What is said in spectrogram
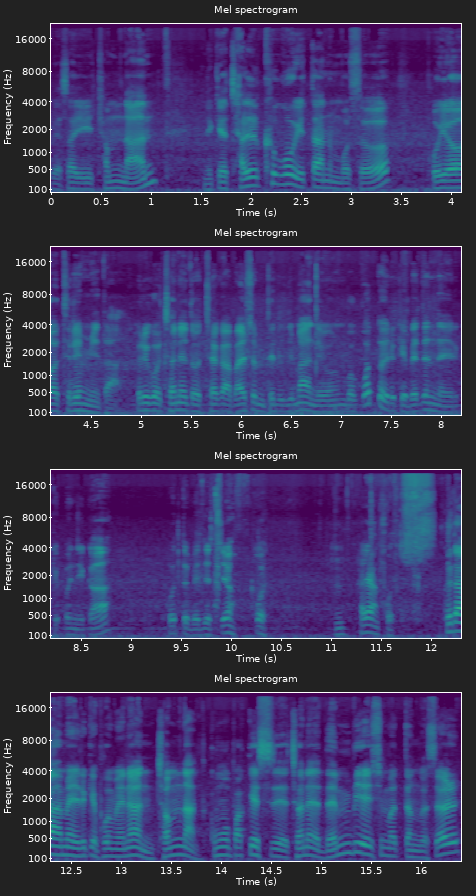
그래서 이 점란 이렇게 잘 크고 있다는 모습 보여드립니다. 그리고 전에도 제가 말씀드리지만 이건 뭐 꽃도 이렇게 맺었네 이렇게 보니까 꽃도 맺었죠. 꽃 음, 하얀 꽃. 그 다음에 이렇게 보면은 점란 고무 바켓스에 전에 냄비에 심었던 것을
